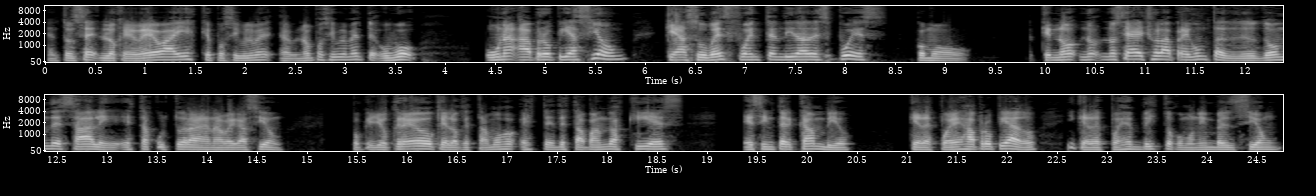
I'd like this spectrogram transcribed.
Entonces, lo que veo ahí es que posiblemente, eh, no posiblemente, hubo una apropiación que a su vez fue entendida después como que no, no, se ha hecho la pregunta de dónde sale esta cultura de navegación. Porque yo creo que lo que estamos este, destapando aquí es ese intercambio que después es apropiado y que después es visto como una invención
